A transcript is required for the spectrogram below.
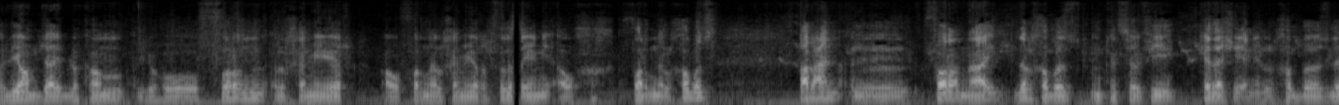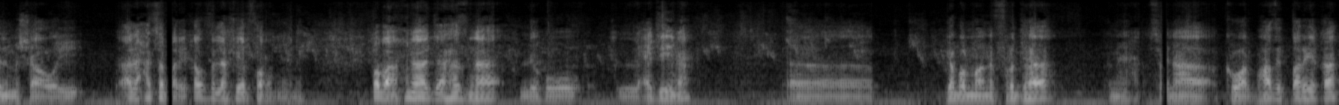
اليوم جايب لكم اللي هو فرن الخمير أو فرن الخمير الفلسطيني أو فرن الخبز. طبعا الفرن هاي للخبز ممكن تسوي فيه كذا شيء يعني للخبز للمشاوي على حسب طريقة وفي الأخير فرن يعني. طبعا إحنا جهزنا اللي هو العجينة. أه قبل ما نفردها يعني سوينا كور بهذه الطريقة.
